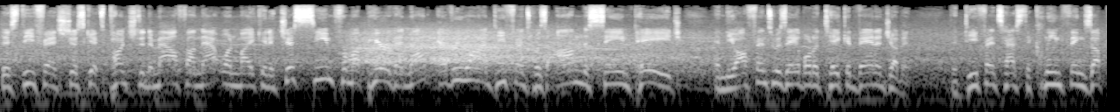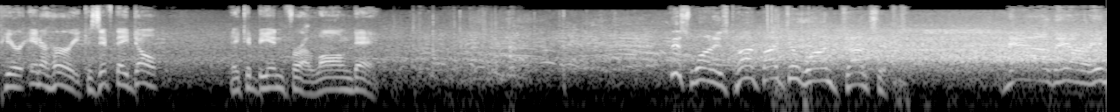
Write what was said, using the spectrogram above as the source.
This defense just gets punched in the mouth on that one, Mike, and it just seemed from up here that not everyone on defense was on the same page, and the offense was able to take advantage of it. The defense has to clean things up here in a hurry, because if they don't, they could be in for a long day. This one is caught by Juwan Johnson. Now they are in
